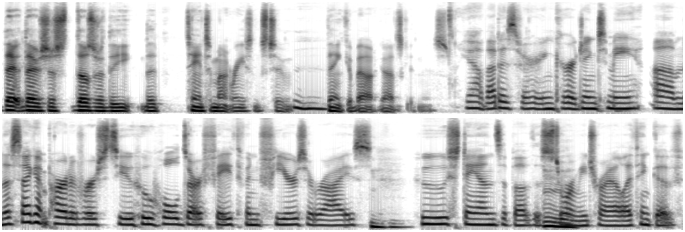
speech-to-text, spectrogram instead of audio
There, there's just those are the the tantamount reasons to Mhm. think about God's goodness. Yeah, that is very encouraging to me. Um, the second part of verse two who holds our faith when fears arise? Who stands above the Mm. stormy trial? I think of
